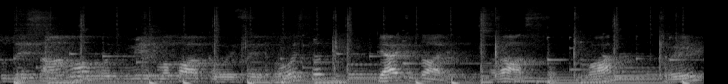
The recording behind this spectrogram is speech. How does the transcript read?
туди само, от між лопаткою цей простір, 5 ударів. Раз, два, три,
